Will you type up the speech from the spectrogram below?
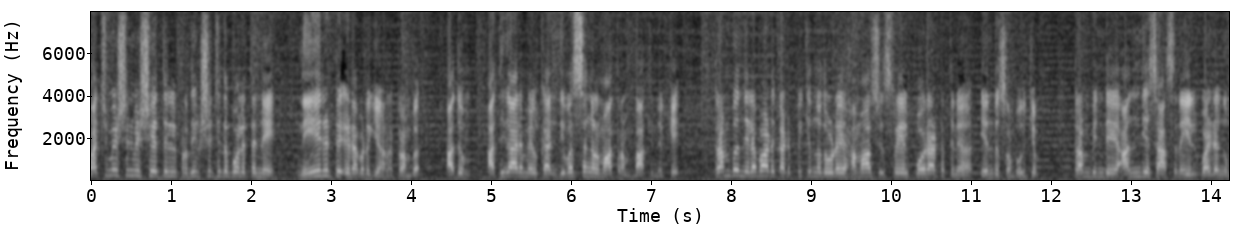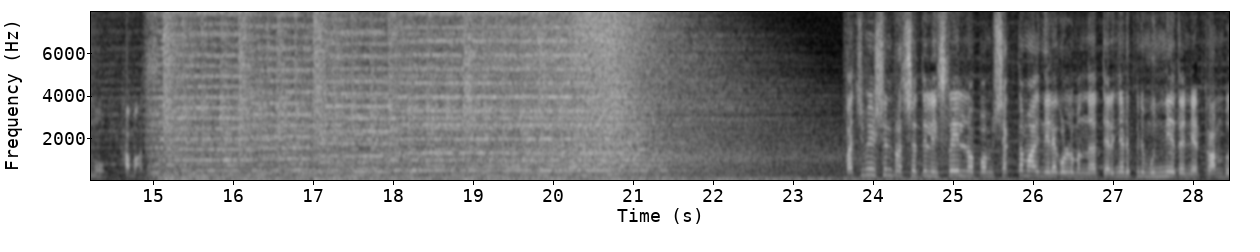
പശ്ചിമേഷ്യൻ വിഷയത്തിൽ പ്രതീക്ഷിച്ചതുപോലെ തന്നെ നേരിട്ട് ഇടപെടുകയാണ് ട്രംപ്. അതും അധികാരമേൽക്കാൻ ദിവസങ്ങൾ മാത്രം ബാക്കി നിൽക്കെ. ട്രംപ് നിലപാട് കടുപ്പിക്കുന്നതോടെ ഹമാസ് ഇസ്രായേൽ പോരാട്ടത്തിന് എന്ത് സംഭവിക്കും? ട്രംപിന്റെ അന്ത്യശാസനയിൽ വഴങ്ങുമോ ഹമാസ്? പശ്ചിമേഷ്യൻ പ്രശ്നത്തിൽ ഇസ്രയേലിനൊപ്പം ശക്തമായി നിലകൊള്ളുമെന്ന് തെരഞ്ഞെടുപ്പിന് മുന്നേ തന്നെ ട്രംപ്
